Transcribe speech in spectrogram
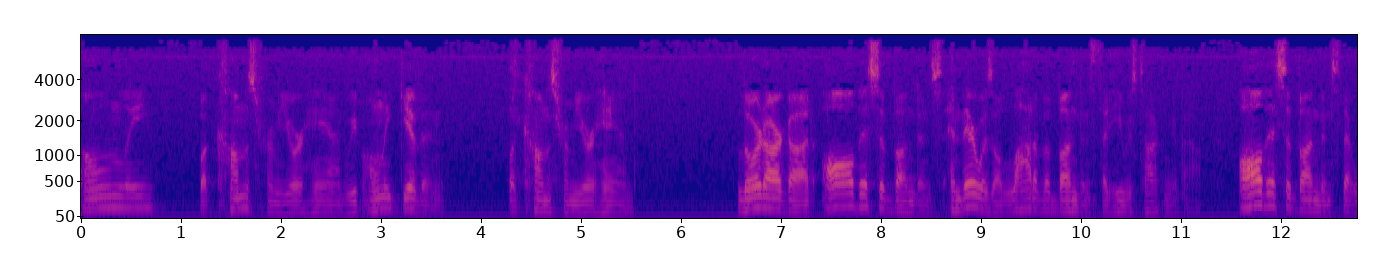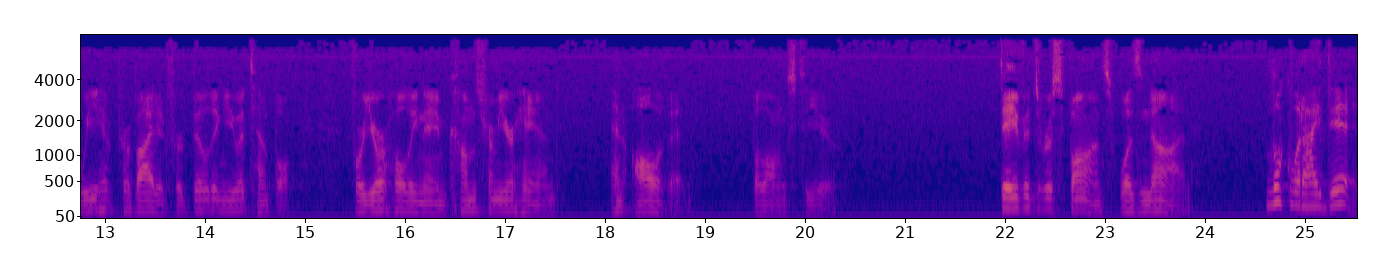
only what comes from your hand. We've only given what comes from your hand. Lord our God, all this abundance, and there was a lot of abundance that he was talking about, all this abundance that we have provided for building you a temple for your holy name comes from your hand, and all of it belongs to you. David's response was not, Look what I did.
